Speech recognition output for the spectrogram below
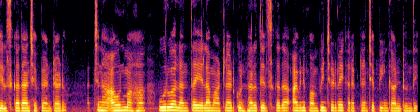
తెలుసు కదా అని చెప్పి అంటాడు. అర్చన అవును మహా ఊరు వాళ్ళంతా ఎలా మాట్లాడుకుంటున్నారో తెలుసు కదా ఆవిని పంపించడమే కరెక్ట్ అని చెప్పి ఇంకా అంటుంది.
